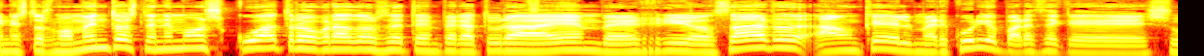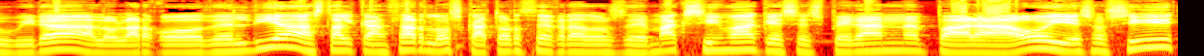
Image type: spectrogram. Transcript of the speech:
En estos momentos tenemos 4 grados de temperatura en Berriozar, aunque el mercurio parece que subirá a lo largo del día hasta alcanzar los 14 grados de máxima que se esperan para hoy. Eso sí,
